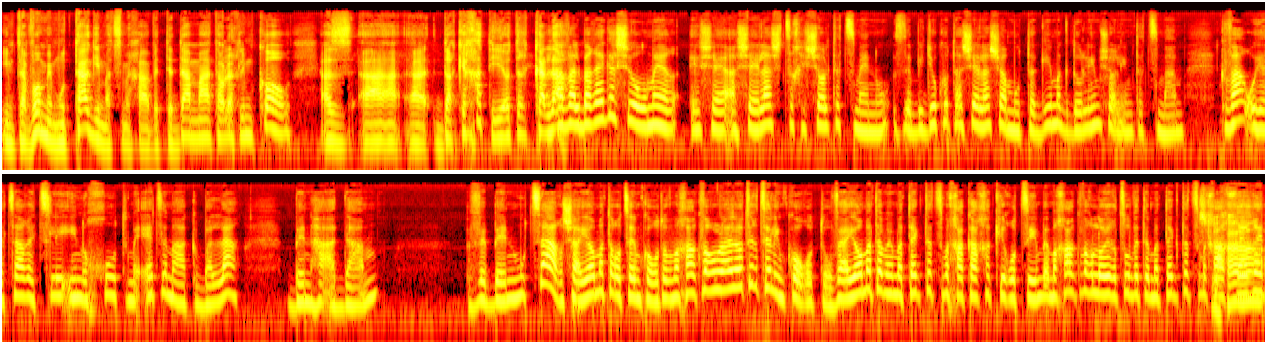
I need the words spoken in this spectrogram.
אם תבוא ממותג עם עצמך ותדע מה אתה הולך למכור, אז דרכך תהיה יותר קלה. אבל ברגע שהוא אומר אה, שהשאלה שצריך לשאול את עצמנו, זה בדיוק אותה שאלה שהמותגים הגדולים שואלים את עצמם, כבר הוא יצר אצלי אי נוחות מעצם ההקבלה בין האדם ובין מוצר, שהיום אתה רוצה למכור אותו, ומחר כבר אולי לא תרצה למכור אותו, והיום אתה ממתג את עצמך ככה כי רוצים, ומחר כבר לא ירצו ותמתג את עצמך סליחה, אחרת.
